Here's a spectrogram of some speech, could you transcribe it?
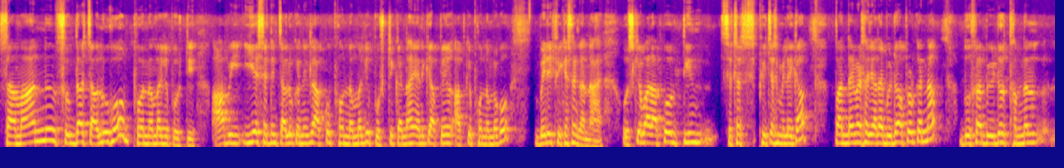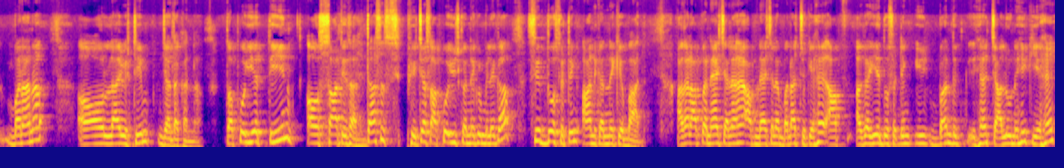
सामान्य सुविधा चालू हो फ़ोन नंबर की पुष्टि। आप ये सेटिंग चालू करने के लिए आपको फ़ोन नंबर की पुष्टि करना है यानी कि आपके आपके फ़ोन नंबर को वेरिफिकेशन करना है। उसके बाद आपको तीन फीचर्स मिलेगा। पंद्रह मिनट से ज़्यादा वीडियो अपलोड करना, दूसरा वीडियो थंबनेल बनाना और लाइव स्ट्रीम ज़्यादा करना। तो आपको ये तीन और साथ ही साथ दस फीचर्स आपको यूज़ करने को मिलेगा सिर्फ़ दो सेटिंग ऑन करने के बाद। अगर आपका नया चैनल है आप नया चैनल बना चुके हैं आप अगर ये दो सेटिंग बंद हैं चालू नहीं किए हैं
